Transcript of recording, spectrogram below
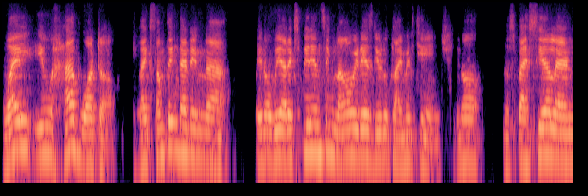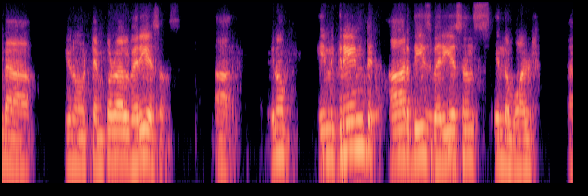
while you have water, like something that in, uh, you know, we are experiencing nowadays due to climate change, you know, the spatial and uh, you know temporal variations. Uh, you know, ingrained are these variations in the world uh,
